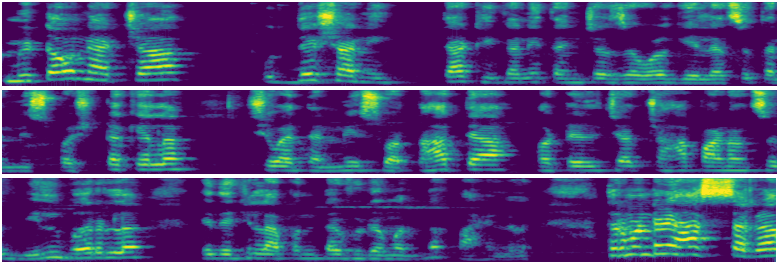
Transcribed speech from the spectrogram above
मिटवण्याच्या उद्देशाने त्या ठिकाणी त्यांच्याजवळ गेल्याचं त्यांनी स्पष्ट केलं. शिवाय त्यांनी स्वतः त्या हॉटेलच्या चहा बिल भरलं हे देखील आपण त्या व्हिडिओमधनं पाहिलेलं. तर मंडळी हा सगळा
